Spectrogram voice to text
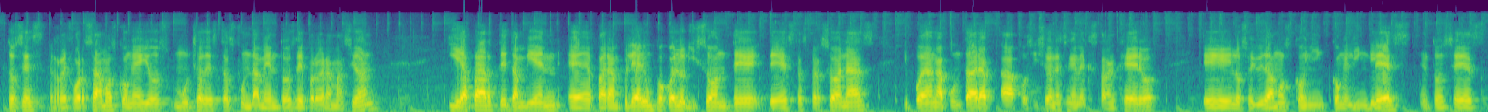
Entonces, reforzamos con ellos muchos de estos fundamentos de programación. Y aparte también eh, para ampliar un poco el horizonte de estas personas y puedan apuntar a, posiciones en el extranjero, eh, los ayudamos con, con, el inglés, entonces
